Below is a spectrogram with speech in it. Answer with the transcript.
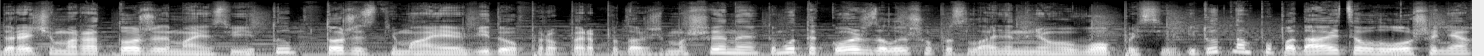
До речі, Марат теж має свій YouTube, теж знімає відео про перепродаж машини, тому також залишу посилання на нього в описі. І тут нам попадається оголошення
